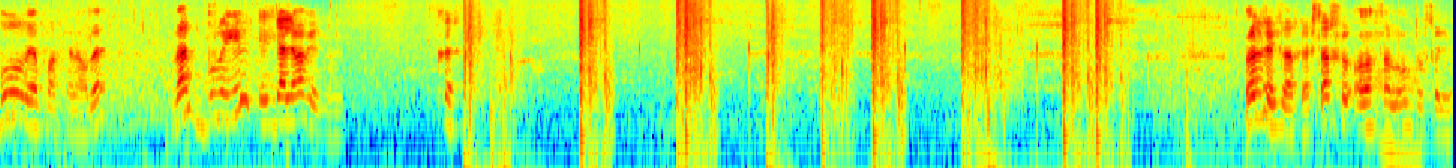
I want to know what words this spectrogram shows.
bunu yaparken abi ben burayı engellemem gerekiyor. Kır. Böylelikle arkadaşlar şu anahtarlığımı dur söyleyeyim.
